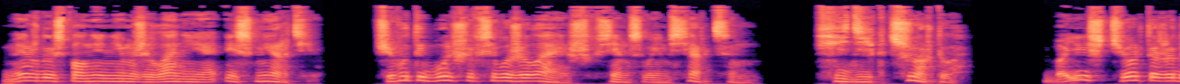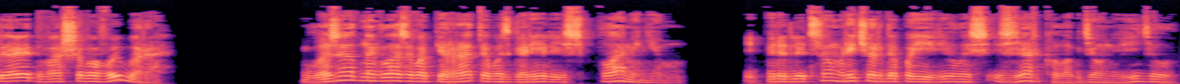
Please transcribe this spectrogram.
Между исполнением желания и смертью. Чего ты больше всего желаешь всем своим сердцем? Иди к черту! Боюсь, черт ожидает вашего выбора. Глаза одноглазого пирата возгорелись пламенем, и перед лицом Ричарда появилось зеркало, где он видел,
